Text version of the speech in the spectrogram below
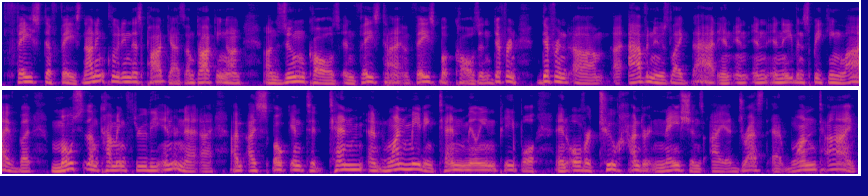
face to face, not including this podcast. I'm talking on, on Zoom calls and FaceTime and Facebook calls and different different um, avenues like that, and, and, and, and even speaking live, but most of them coming through the internet. I, I, I spoke into 10, at one meeting, 10 million people in over 200 nations I addressed at one time.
